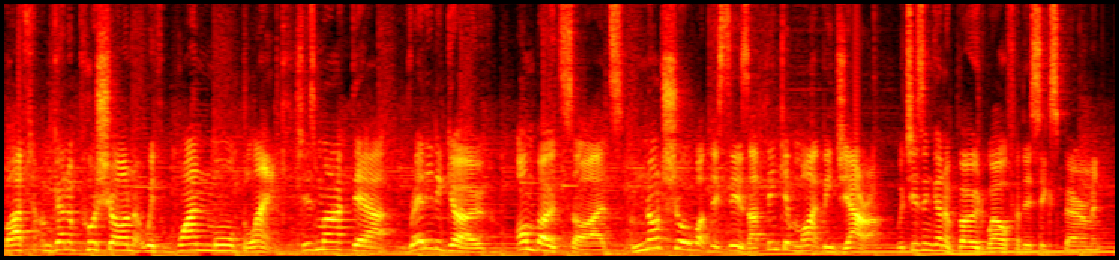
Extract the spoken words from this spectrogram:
But I'm gonna push on with one more blank. She's marked out, ready to go, on both sides. I'm not sure what this is. I think it might be Jarrah, which isn't going to bode well for this experiment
